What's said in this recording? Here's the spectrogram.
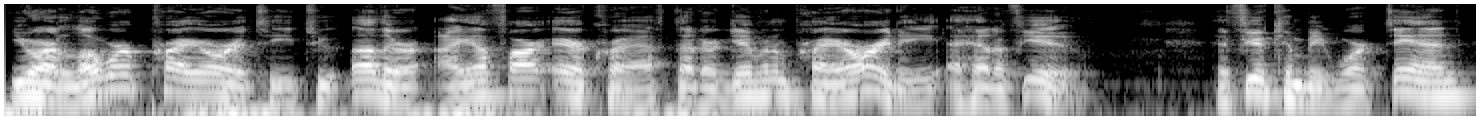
You are lower priority to other IFR aircraft that are given priority ahead of you. If you can be worked in,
